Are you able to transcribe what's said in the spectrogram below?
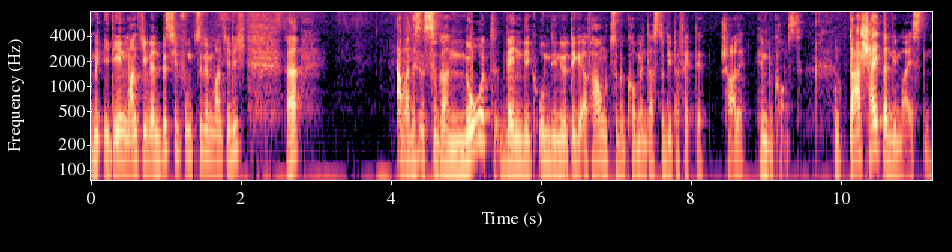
Mit Ideen, manche werden ein bisschen funktionieren, manche nicht. Ja? Aber das ist sogar notwendig, um die nötige Erfahrung zu bekommen, dass du die perfekte Schale hinbekommst. Und da scheitern die meisten.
